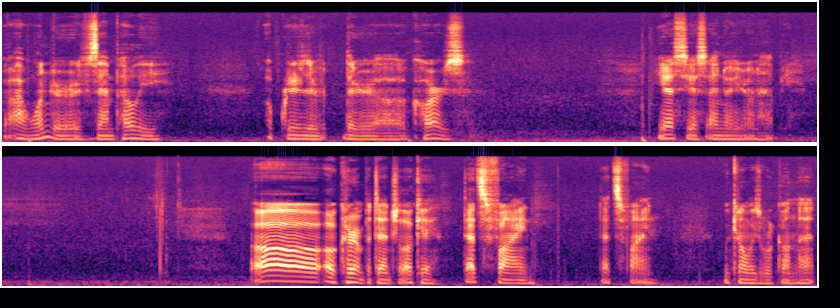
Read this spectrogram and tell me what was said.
But I wonder if Zampelli upgraded their their uh, cars. Yes, yes, I know you're unhappy. Oh, oh, current potential. Okay, that's fine. That's fine. We can always work on that.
